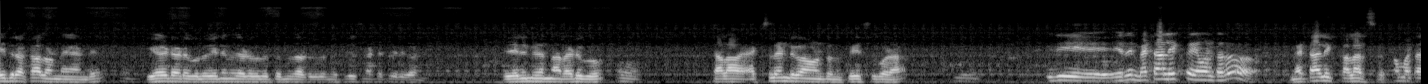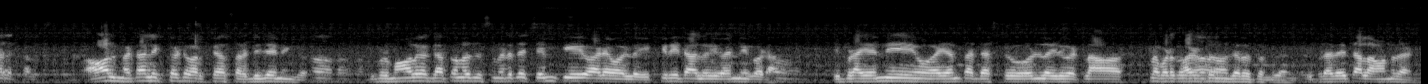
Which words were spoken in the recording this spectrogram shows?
ఐదు రకాలు ఉన్నాయండి. ఏడు అడుగులు ఎనిమిది అడుగులు తొమ్మిది అడుగులు మీరు చూసినట్టయితే ఇదిగోండి. ఇది ఎనిమిదిన్నర అడుగు. చాలా ఎక్సలెంట్గా ఉంటుంది పీస్ కూడా. ఇది ఏది? మెటాలిక్ ఏమంటారు? Metallic colours metallic colour all metallic తోటి వర్క్ చేస్తారు డిజైనింగ్ ఇప్పుడు మామూలుగా గతంలో చూసుకున్నట్టయితే చెంకి వాడేవాళ్ళు కిరీటాలు ఇవన్నీ కూడా. ఇప్పుడు అవన్నీ ఎంత డస్ట్ ఒళ్ళు ఇది ఇట్లా ఇట్లా పడటం జరుగుతుంది ఇప్పుడు అదైతే అలా ఉండదండి.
